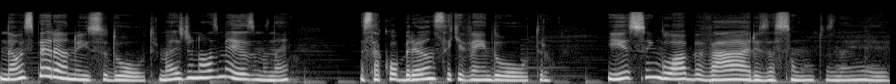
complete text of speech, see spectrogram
não esperando isso do outro, mas de nós mesmos, né? Essa cobrança que vem do outro. E isso engloba vários assuntos, né?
